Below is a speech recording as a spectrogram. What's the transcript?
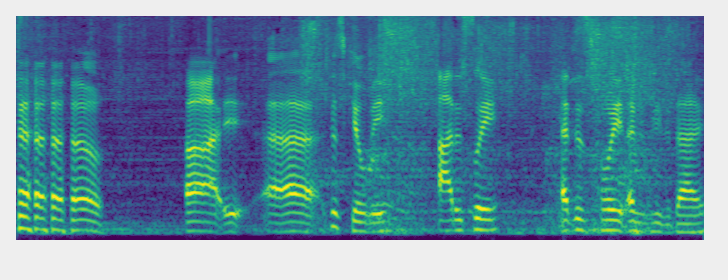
Uh, uh, just kill me. Honestly, at this point, I just need to die.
